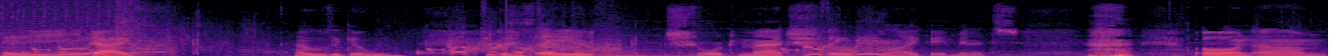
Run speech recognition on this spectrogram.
Hey guys, how's it going? This is a short match of like 8 minutes on, um,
